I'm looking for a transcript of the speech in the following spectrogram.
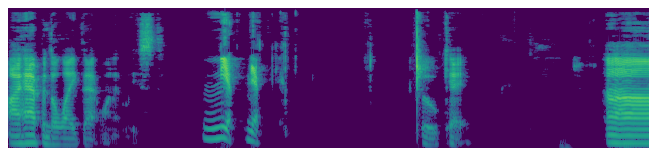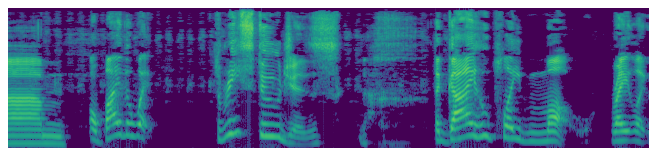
I happen to like that one at least. Yeah, yeah. Okay. Um. Oh, by the way, Three Stooges, the guy who played Moe, right? Like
